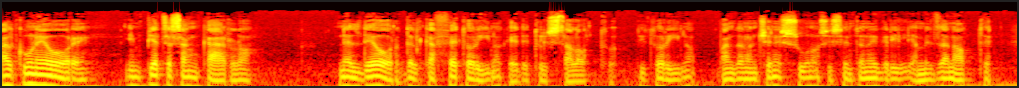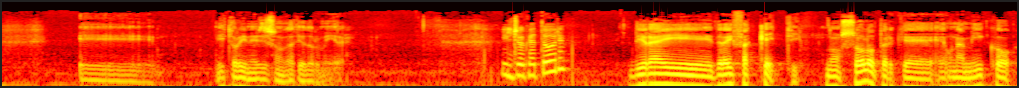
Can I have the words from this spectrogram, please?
alcune ore in piazza San Carlo, nel deor del caffè Torino, che è detto il salotto di Torino, quando non c'è nessuno si sentono i grilli a mezzanotte e i torinesi sono andati a dormire. Il giocatore? Direi, direi Facchetti, non solo perché è un amico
